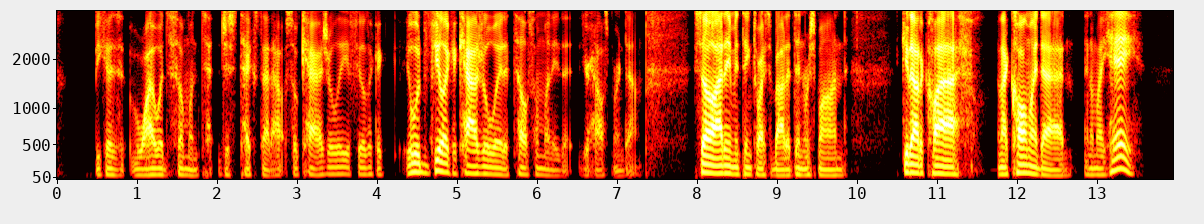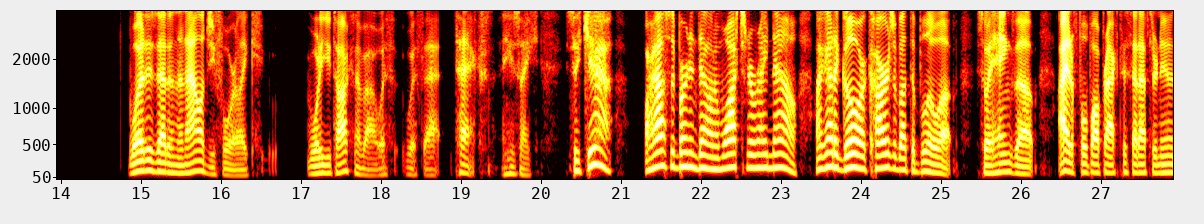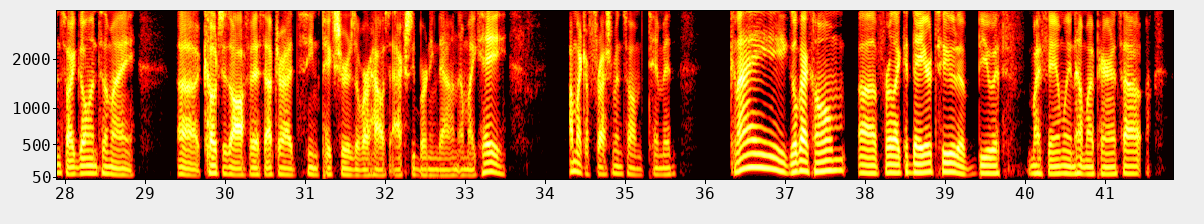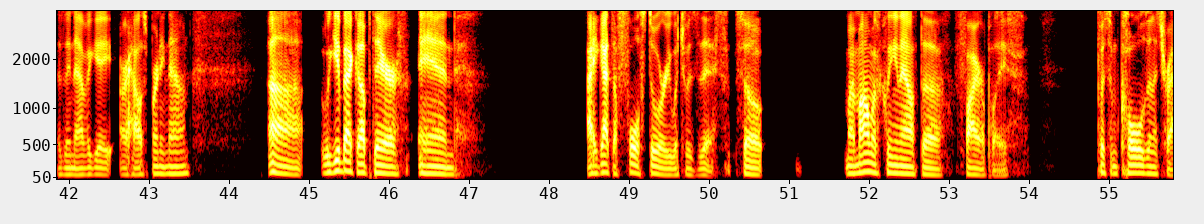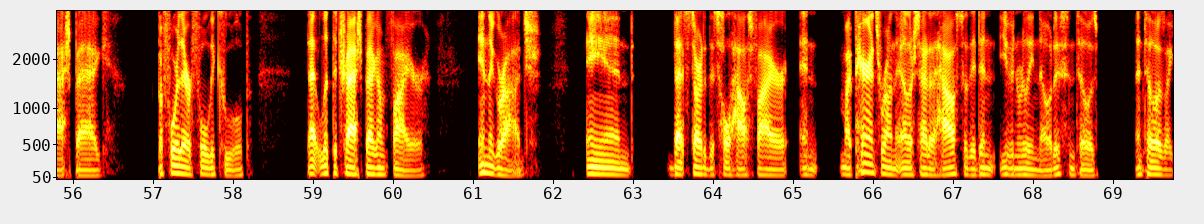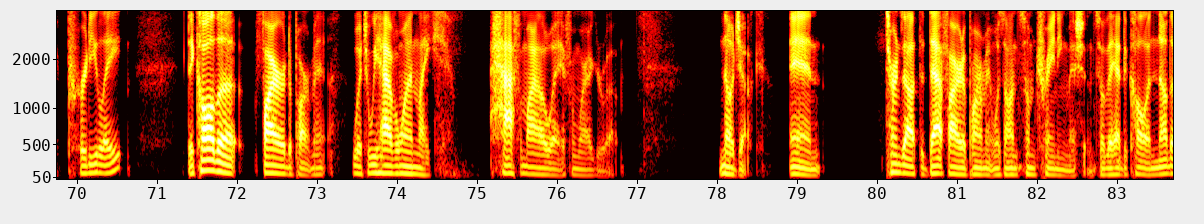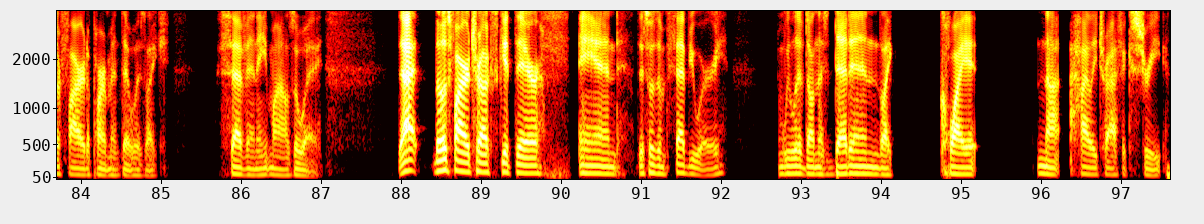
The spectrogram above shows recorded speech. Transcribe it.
because why would someone te- just text that out so casually? It feels like a it would feel like a casual way to tell somebody that your house burned down. So I didn't even think twice about it. Didn't respond. Get out of class and I call my dad and I'm like, "Hey, what is that an analogy for? Like, what are you talking about with with that text?" And he's like, "He's like, yeah, our house is burning down. I'm watching it right now. I gotta go. Our car's about to blow up." So he hangs up. I had a football practice that afternoon, so I go into my uh, coach's office after I'd seen pictures of our house actually burning down. I'm like, "Hey, I'm like a freshman, so I'm timid. Can I go back home uh, for like a day or two to be with my family and help my parents out as they navigate our house burning down?" Uh, we get back up there and I got the full story, which was this. So my mom was cleaning out the fireplace, put some coals in a trash bag before they were fully cooled. That lit the trash bag on fire in the garage. And that started this whole house fire. And my parents were on the other side of the house, so they didn't even really notice until it was until it was like pretty late. They call the fire department, which we have one like half a mile away from where I grew up. No joke. And turns out that that fire department was on some training mission. So they had to call another fire department that was like seven, eight miles away. That those fire trucks get there, and this was in February. And we lived on this dead end, like quiet, not highly trafficked street.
